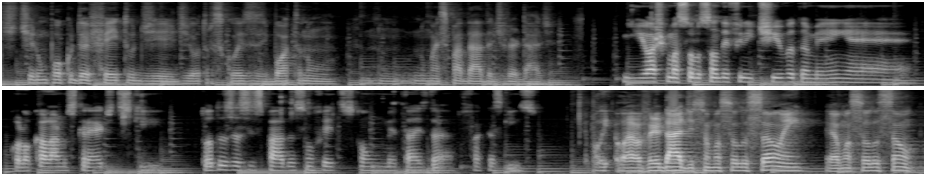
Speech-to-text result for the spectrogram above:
tira um pouco do efeito de, de outras coisas e bota num, num, numa espadada de verdade. E eu acho que uma solução definitiva também é colocar lá nos créditos que todas as espadas são feitas com metais da facas guinso. É verdade, isso é uma solução, hein? É uma solução.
